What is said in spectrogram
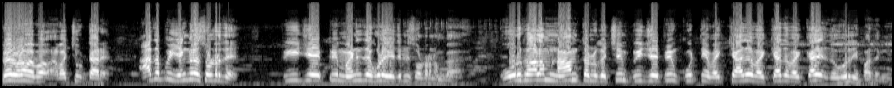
பேர் வ- வச்சு விட்டார். அதை போய் எங்களை சொல்கிறது பிஜேபி மனித குல எதிர்னு சொல்கிறோம் நம்ம. ஒரு காலம் நாம் தமிழ் கட்சியும் பிஜேபியும் கூட்டணி வைக்காது வைக்காது வைக்காது. இது உறுதி பார்த்துங்க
